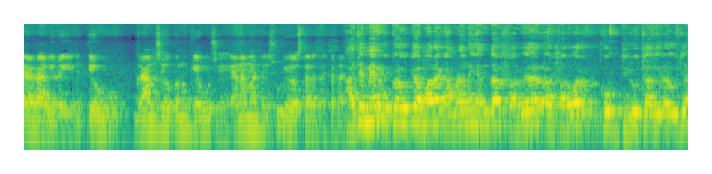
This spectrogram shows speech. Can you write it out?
એરર આવી રહી છે. તેવું ગ્રામ સેવકોનું કહેવું છે. એના માટે શું વ્યવસ્થા થશે કદાચ? આજે મેં એવું કહ્યું કે અમારા ગામડાની અંદર સર્વે સર્વર ખૂબ ધીરું ચાલી રહ્યું છે.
